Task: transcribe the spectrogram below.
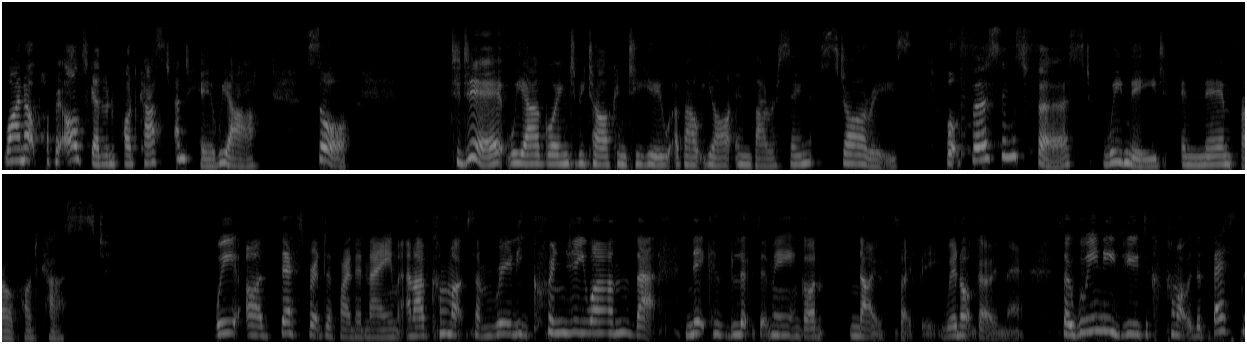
why not pop it all together in a podcast? And here we are. So today we are going to be talking to you about your embarrassing stories. But first things first, we need a name for our podcast. We are desperate to find a name, and I've come up with some really cringy ones that Nick has looked at me and gone, no, Sophie, we're not going there. So we need you to come up with the best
